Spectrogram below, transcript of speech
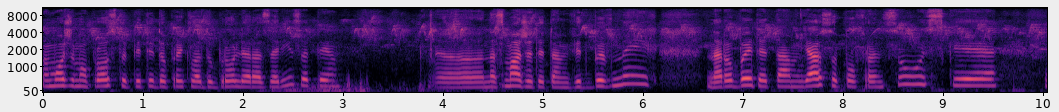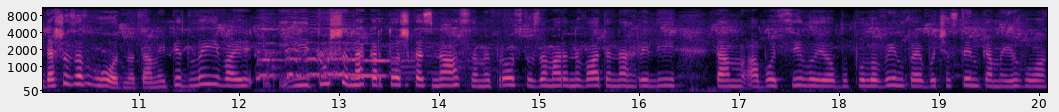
Ми можемо просто піти, до прикладу, бройлера зарізати, е, насмажити там відбивних, наробити там м'ясо по-французьки, да що завгодно, там і підлива, і, тушена картошка з м'ясом, і просто замаринувати на грилі там або цілою, або половинкою, або частинками його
